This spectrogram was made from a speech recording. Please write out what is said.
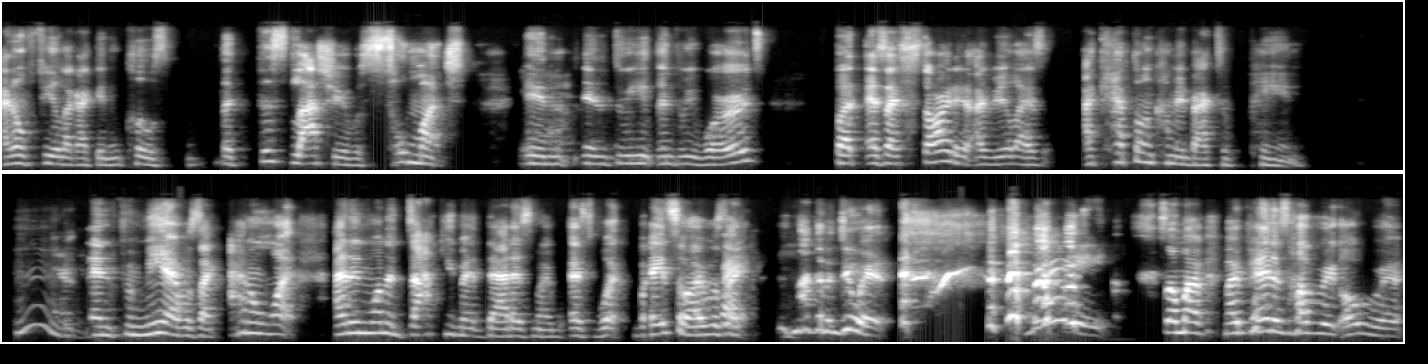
I don't feel like I can close like this last year was so much yeah. in in three in three words. But as I started, I realized I kept on coming back to pain. Mm. And, and, for me, I was like, I don't want, I didn't want to document that as my as what, right? So I was right. like, I'm not gonna do it. right. so my my pen is hovering over it.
